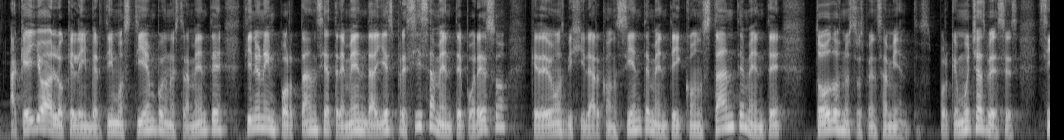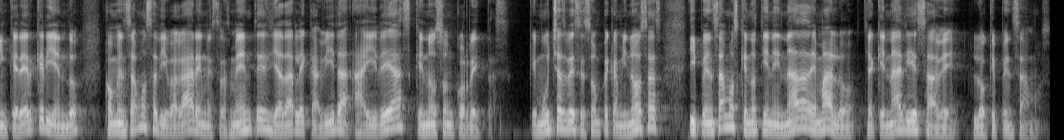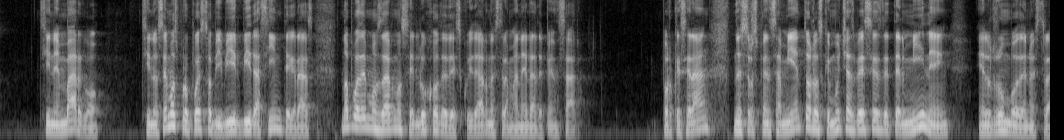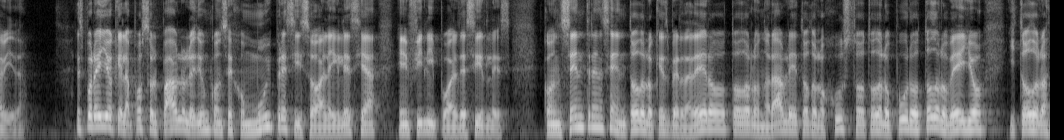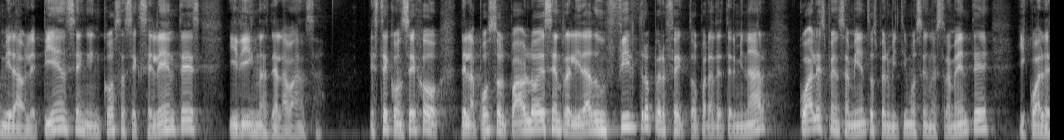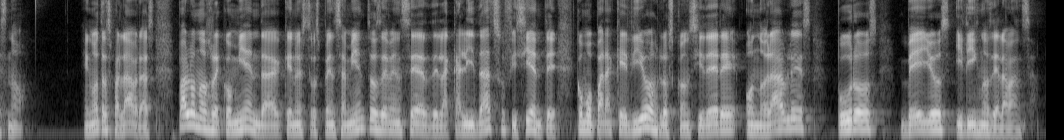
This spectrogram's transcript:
Aquello a lo que le invertimos tiempo en nuestra mente tiene una importancia tremenda y es precisamente por eso que debemos vigilar conscientemente y constantemente todos nuestros pensamientos, porque muchas veces, sin querer queriendo, comenzamos a divagar en nuestras mentes y a darle cabida a ideas que no son correctas, que muchas veces son pecaminosas y pensamos que no tiene nada de malo, ya que nadie sabe lo que pensamos. Sin embargo, si nos hemos propuesto vivir vidas íntegras, no podemos darnos el lujo de descuidar nuestra manera de pensar, porque serán nuestros pensamientos los que muchas veces determinen el rumbo de nuestra vida. Es por ello que el apóstol Pablo le dio un consejo muy preciso a la iglesia en Filipo al decirles, concéntrense en todo lo que es verdadero, todo lo honorable, todo lo justo, todo lo puro, todo lo bello y todo lo admirable. Piensen en cosas excelentes y dignas de alabanza. Este consejo del apóstol Pablo es en realidad un filtro perfecto para determinar cuáles pensamientos permitimos en nuestra mente y cuáles no. En otras palabras, Pablo nos recomienda que nuestros pensamientos deben ser de la calidad suficiente como para que Dios los considere honorables, puros, bellos y dignos de alabanza.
